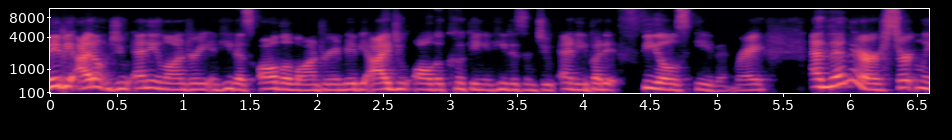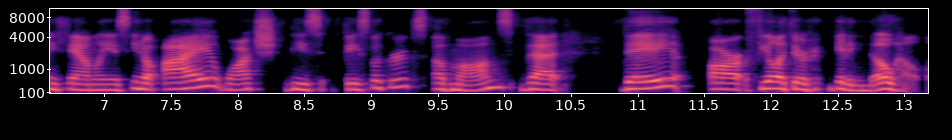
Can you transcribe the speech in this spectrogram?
maybe I don't do any laundry and he does all the laundry, and maybe I do all the cooking and he doesn't do any, but it feels even, right? And then there are certainly families, you know, I watch these Facebook groups of moms that they are feel like they're getting no help,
